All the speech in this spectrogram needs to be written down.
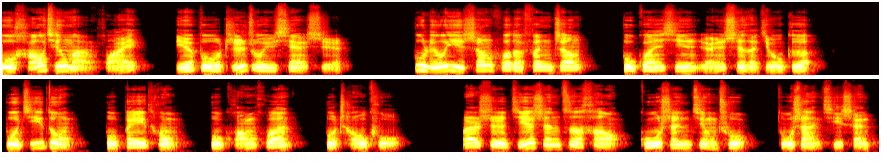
不豪情满怀，也不执着于现实，不留意生活的纷争。不关心人事的纠葛，不激动，不悲痛，不狂欢，不愁苦，而是洁身自好，孤身静处，独善其身，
